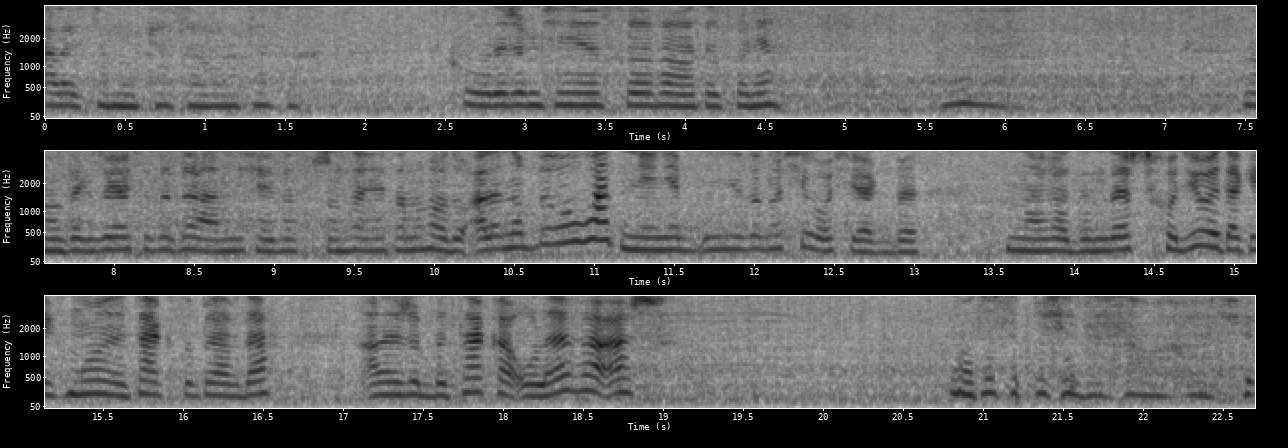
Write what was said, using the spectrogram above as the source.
Ale jestem mokra cała na plecach. Kurde, żebym się nie rozchorowała tylko, nie? No, także ja się zabrałam dzisiaj za sprzątanie samochodu, ale no było ładnie, nie, nie zanosiło się jakby na żaden deszcz. Chodziły takie chmury, tak, co prawda, ale żeby taka ulewa aż... No to sobie posiedzę w samochodzie.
